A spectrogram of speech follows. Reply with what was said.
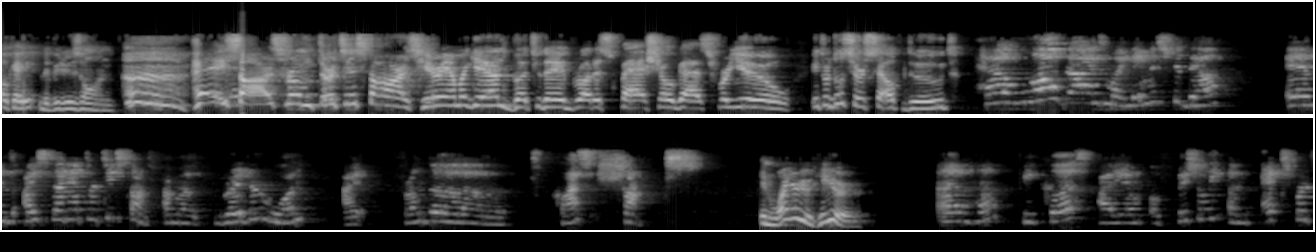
Okay, the video is on. hey, stars from 13 Stars! Here I am again, but today I brought a special guest for you. Introduce yourself, dude. Hello guys, my name is Fidel and I study at 13 Stars. I'm a grader one. I from the class Sharks. And why are you here? Uh-huh. Because I am officially an expert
